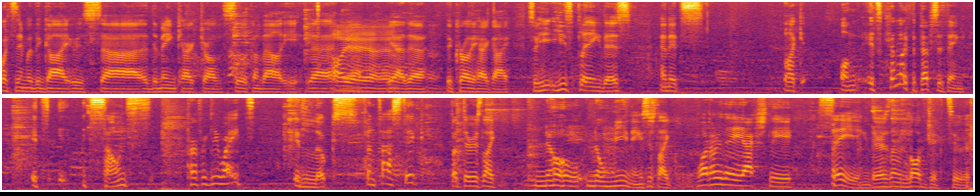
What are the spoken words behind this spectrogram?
What's the name of the guy who's uh, the main character of Silicon Valley? The, Oh, the- yeah, yeah, yeah. the, the curly hair guy. So he, he's playing this, and it's like on. It's kind of like the Pepsi thing. It's it, it sounds perfectly right. It looks fantastic, but there is like no no meaning. It's just like what are they actually saying? There's no logic to it.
